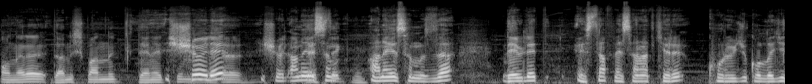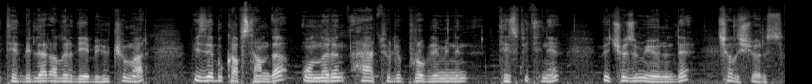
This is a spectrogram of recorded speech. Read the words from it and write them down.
Onlara danışmanlık, denetim Şöyle ya da şöyle anayasam, destek mi? anayasamızda devlet esnaf ve sanatkarı koruyucu kollayıcı tedbirler alır diye bir hüküm var. Biz de bu kapsamda onların her türlü probleminin tespitini ve çözümü yönünde çalışıyoruz.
